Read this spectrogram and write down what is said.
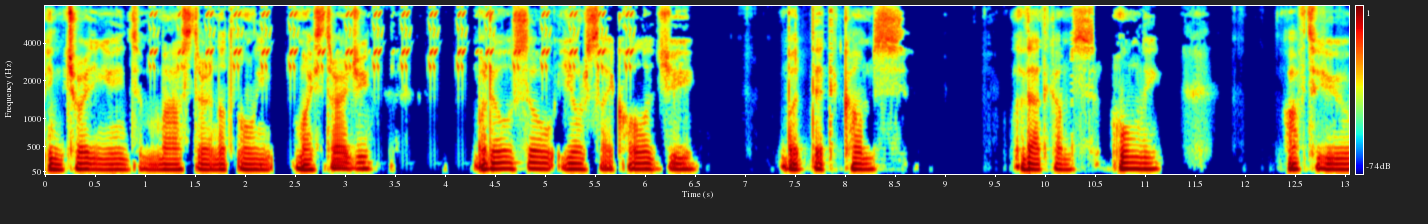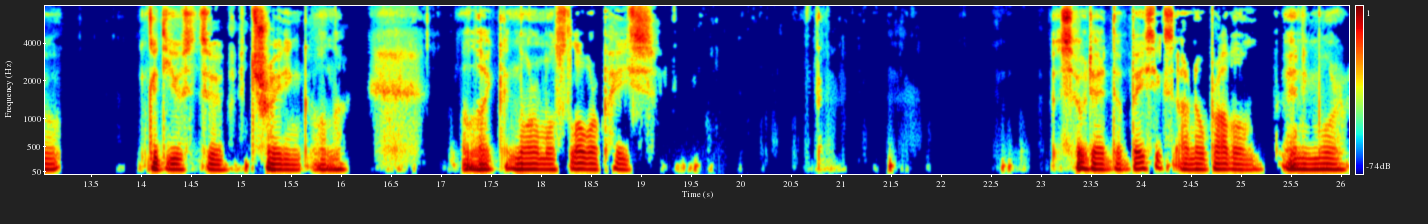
in trading you need to master not only my strategy but also your psychology but that comes that comes only after you get used to trading on a like normal slower pace. So that the basics are no problem anymore.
